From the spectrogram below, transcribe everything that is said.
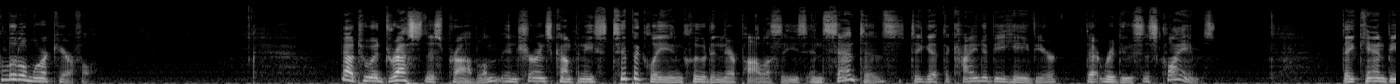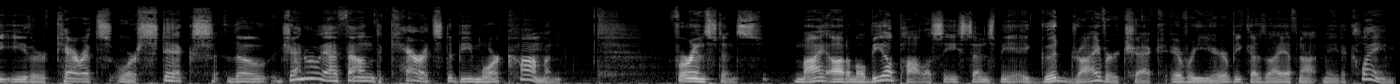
a little more careful. Now, to address this problem, insurance companies typically include in their policies incentives to get the kind of behavior that reduces claims. they can be either carrots or sticks, though generally I found the carrots to be more common. For instance, my automobile policy sends me a good driver check every year because I have not made a claim.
